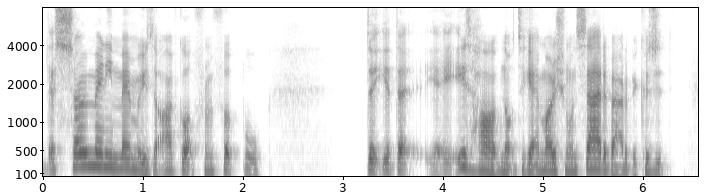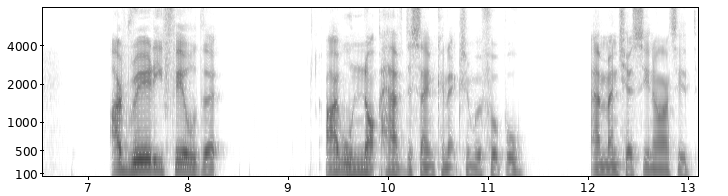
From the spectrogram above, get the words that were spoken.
There's so many memories that I've got from football that, that it is hard not to get emotional and sad about it because it, I really feel that I will not have the same connection with football and Manchester United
